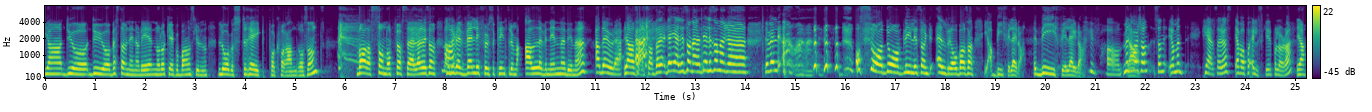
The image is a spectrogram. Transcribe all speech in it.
Ja, du og, du og bestevenninna di, når dere gikk på barneskolen, lå og strøyk på hverandre og sånt? Var det sånn oppførsel? Eller liksom, når du ble veldig full, så klinte du med alle venninnene dine? Ja, det gjorde jeg. Ja, sant, sant. Det, det er litt sånn her Det er litt sånn her eh, Det er veldig Og så da bli litt sånn eldre og bare sånn Ja, bifil jeg, da. Bifil jeg, da. Fy faen. Men det var sånn, sånn Ja, men helt seriøst. Jeg var på Elsker på lørdag, Ja.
